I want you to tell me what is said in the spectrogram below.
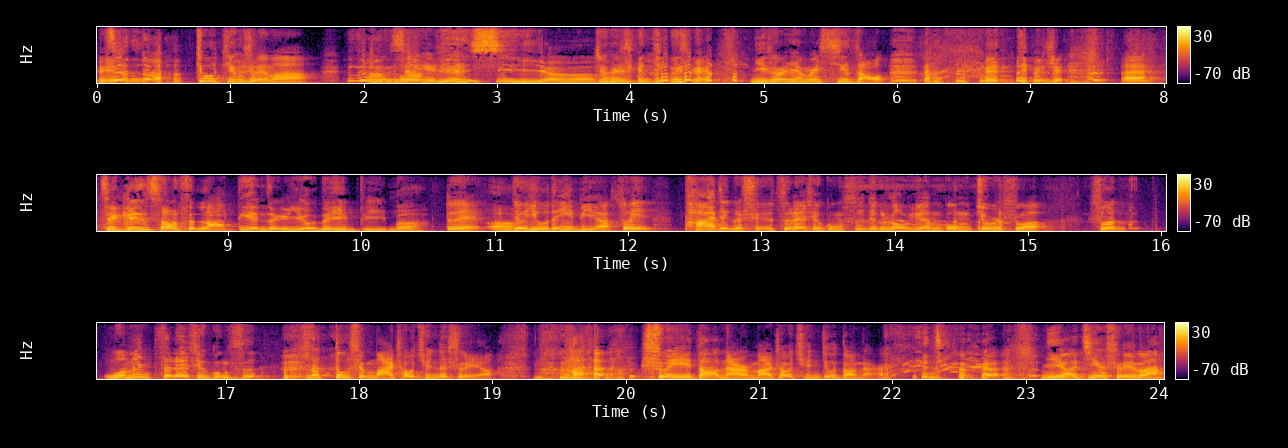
真的就停水吗？怎么像编戏一样啊，就是停水。你说那边洗澡 停水，哎，这跟上次拉电这个有的一比嘛？对，就有的一比啊。所以他这个水自来水公司这个老员工就是说说。我们自来水公司那都是马超群的水啊，水到哪儿马超群就到哪儿。就是你要接水吗？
